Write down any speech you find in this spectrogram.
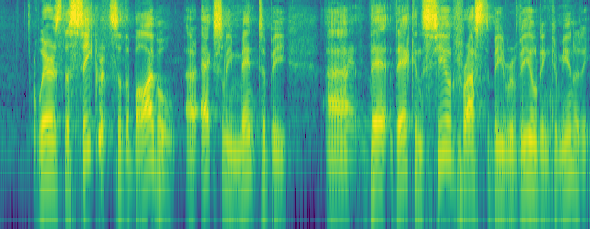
whereas the secrets of the Bible are actually meant to be, uh, they're, they're concealed for us to be revealed in community.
